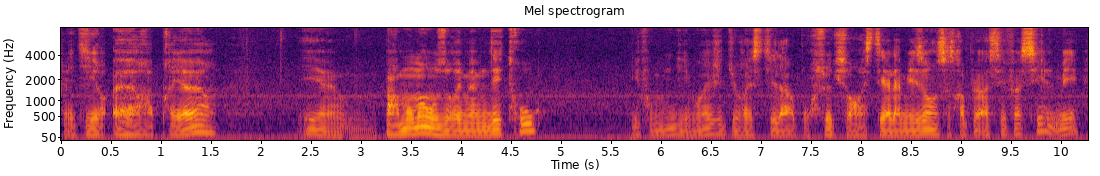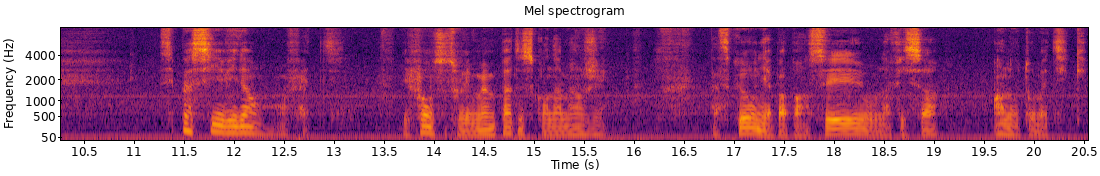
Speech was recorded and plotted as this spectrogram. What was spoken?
j'allais dire heure après heure, et euh, par moments vous aurez même des trous. Il faut me dire, ouais, j'ai dû rester là. Pour ceux qui sont restés à la maison, ce sera assez facile, mais c'est pas si évident en fait. Des fois, on ne se souvient même pas de ce qu'on a mangé. Parce qu'on n'y a pas pensé, on a fait ça en automatique.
